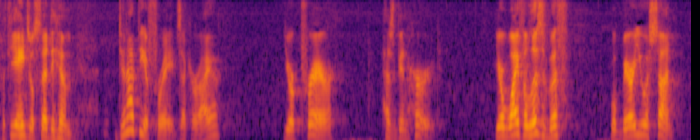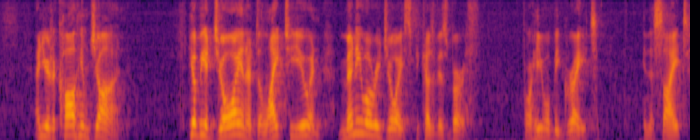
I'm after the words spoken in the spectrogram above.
But the angel said to him, Do not be afraid, Zechariah. Your prayer has been heard. Your wife Elizabeth will bear you a son, and you're to call him John. He'll be a joy and a delight to you, and many will rejoice because of his birth, for he will be great in the sight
